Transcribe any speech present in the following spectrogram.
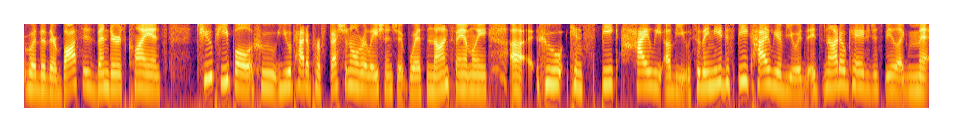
whether they're bosses vendors clients two people who you have had a professional relationship with, non family, uh, who can speak highly of you. So they need to speak highly of you. It, it's not okay to just be like meh.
